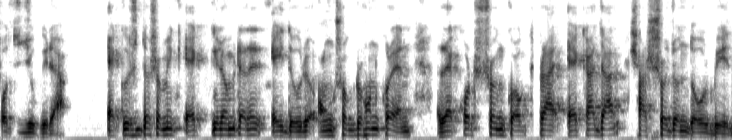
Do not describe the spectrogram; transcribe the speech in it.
প্রতিযোগীরা। একুশ দশমিক এক কিলোমিটারের এই দৌড়ে অংশগ্রহণ করেন রেকর্ড সংখ্যক প্রায় এক হাজার সাতশো জন দৌড়বিদ।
